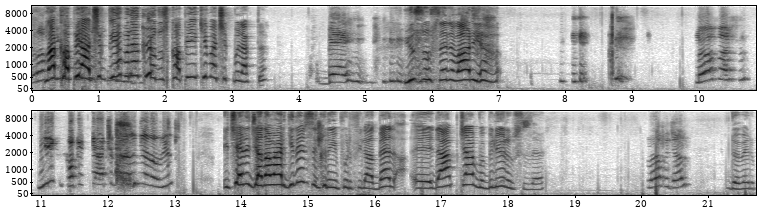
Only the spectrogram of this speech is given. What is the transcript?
Lan kapıyı açık diye bırakıyordunuz. Kapıyı kim açık bıraktı? Ben. Yusuf seni var ya. ne yaparsın? Niye ki kapıyı açıp bırakınca ne oluyor? İçeri canavar girerse creeper filan. Ben e, ne yapacağımı biliyorum size. Ne yapacaksın? Döverim.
